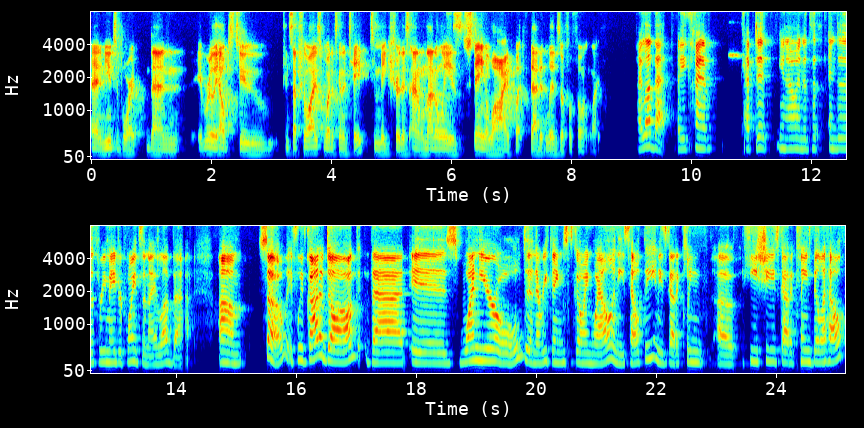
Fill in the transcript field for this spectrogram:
and immune support, then it really helps to conceptualize what it's going to take to make sure this animal not only is staying alive, but that it lives a fulfilling life. I love that. You kind of kept it, you know, into the into the three major points, and I love that. Um, so if we've got a dog that is one year old and everything's going well and he's healthy and he's got a clean, uh, he she's got a clean bill of health.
